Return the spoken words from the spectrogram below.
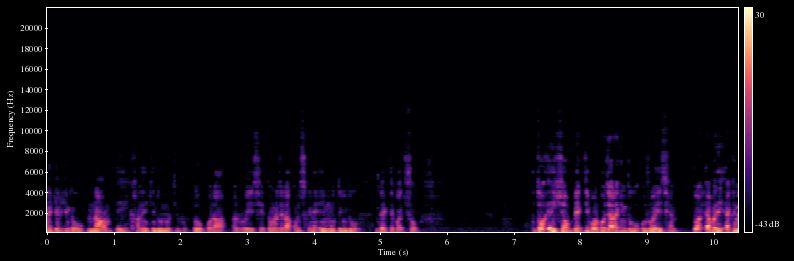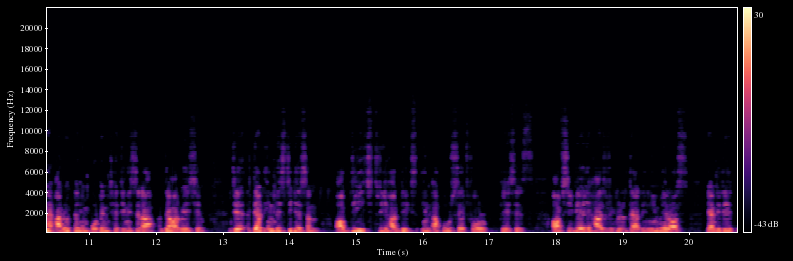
অনেকের কিন্তু নাম এইখানে কিন্তু নথিভুক্ত করা রয়েছে তোমরা যেটা অনস্ক্রিনে এই মুহূর্তে কিন্তু দেখতে পাচ্ছ তো এইসব ব্যক্তিবর্গ যারা কিন্তু রয়েছেন তো এবারে এখানে আরও একটা ইম্পর্টেন্ট জিনিস যারা দেওয়া রয়েছে যে that investigation of these three hard disk in set four cases of CBI has reveal that numerous candidate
